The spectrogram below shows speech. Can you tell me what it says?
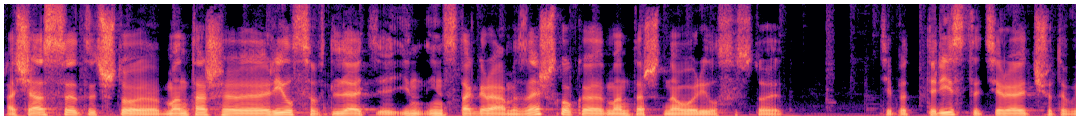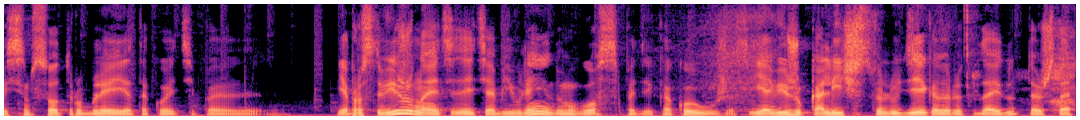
А сейчас это что, монтаж э, рилсов для Инстаграма. Знаешь, сколько монтаж одного рилса стоит? Типа 300-что-то 800 рублей. Я такой, типа... Я просто вижу на эти, эти объявления, думаю, господи, какой ужас. Я вижу количество людей, которые туда идут, потому что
